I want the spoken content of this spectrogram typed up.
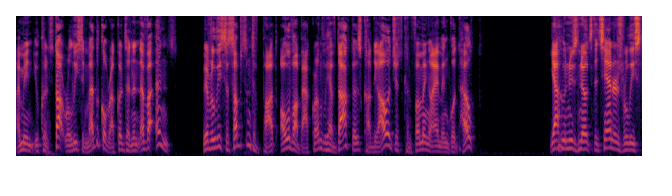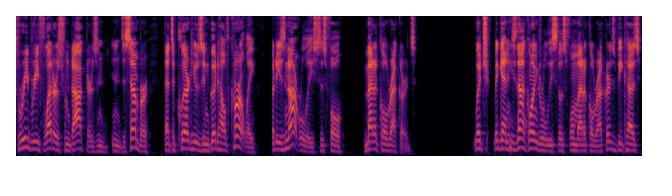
I mean, you can start releasing medical records and it never ends. We have released a substantive part, all of our backgrounds. We have doctors, cardiologists confirming I am in good health. Yahoo News notes that Sanders released three brief letters from doctors in, in December that declared he was in good health currently, but he's not released his full medical records. Which, again, he's not going to release those full medical records because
